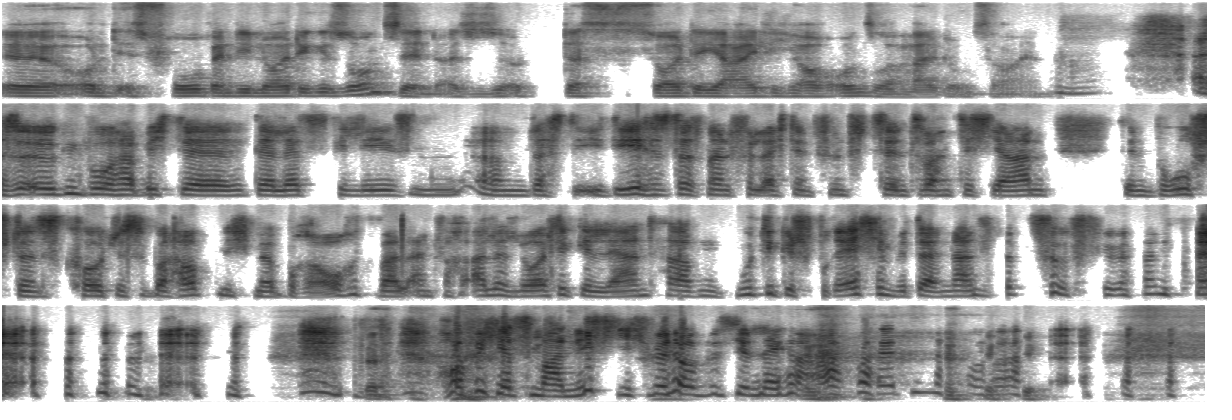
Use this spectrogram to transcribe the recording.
und ist froh, wenn die Leute gesund sind. Also das sollte ja eigentlich auch unsere Haltung sein. Mhm. Also irgendwo habe ich der, der letzt gelesen, ähm, dass die Idee ist, dass man vielleicht in 15, 20 Jahren den Berufsstand des Coaches überhaupt nicht mehr braucht, weil einfach alle Leute gelernt haben, gute Gespräche miteinander zu führen. Das Hoffe ich jetzt mal nicht. Ich will noch ein bisschen länger arbeiten.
